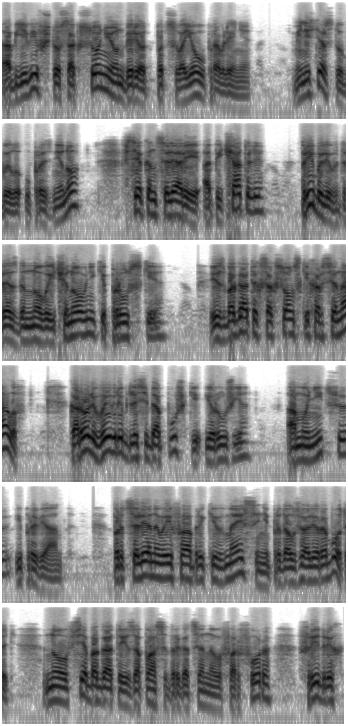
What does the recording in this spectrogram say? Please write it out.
объявив, что Саксонию он берет под свое управление. Министерство было упразднено, все канцелярии опечатали, прибыли в Дрезден новые чиновники, прусские, из богатых саксонских арсеналов король выгреб для себя пушки и ружья, амуницию и провиант. Порцеленовые фабрики в Мейсене продолжали работать, но все богатые запасы драгоценного фарфора Фридрих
